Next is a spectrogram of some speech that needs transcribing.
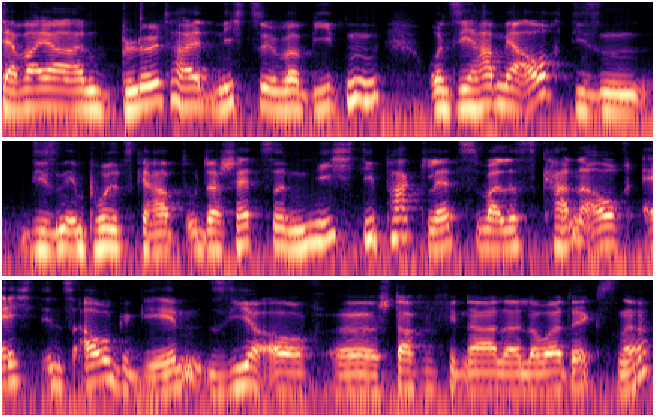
der war ja an Blödheit nicht zu überbieten. Und sie haben ja auch diesen, diesen Impuls gehabt. Unterschätze nicht die Packlets, weil es kann auch echt ins Auge gehen. Siehe auch äh, Staffelfinale Lower Decks, ne?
